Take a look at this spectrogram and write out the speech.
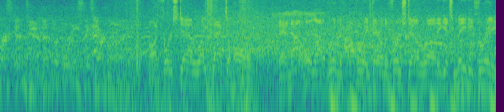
First and 10 at the 46-yard line. On first down, right back to Hall. And not a whole lot of room to operate there on the first down run. He gets maybe three.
